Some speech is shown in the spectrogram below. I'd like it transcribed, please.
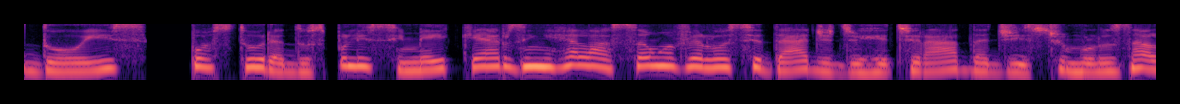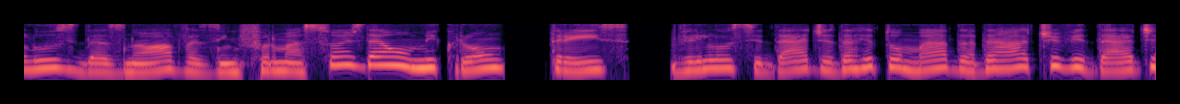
2. Postura dos policymakers em relação à velocidade de retirada de estímulos à luz das novas informações da Omicron. 3. Velocidade da retomada da atividade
